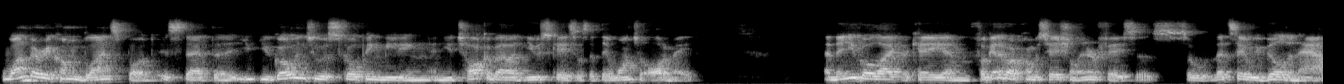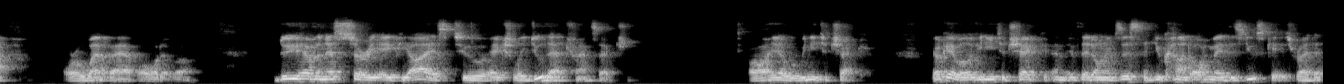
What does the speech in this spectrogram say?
one very common blind spot is that uh, you, you go into a scoping meeting and you talk about use cases that they want to automate. And then you go like, okay, and um, forget about conversational interfaces. So let's say we build an app or a web app or whatever. Do you have the necessary APIs to actually do that transaction? Oh yeah, well, we need to check. Okay, well, if you need to check and if they don't exist, then you can't automate this use case, right?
